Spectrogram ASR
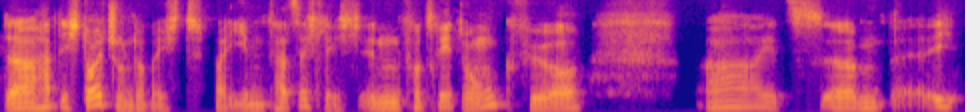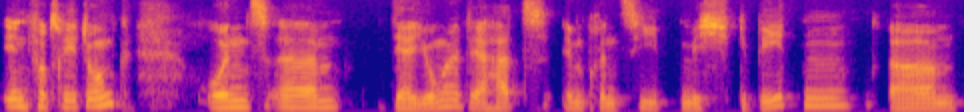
Da hatte ich Deutschunterricht bei ihm tatsächlich in Vertretung für ah, jetzt ähm, in Vertretung. Und ähm, der Junge, der hat im Prinzip mich gebeten, ähm,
